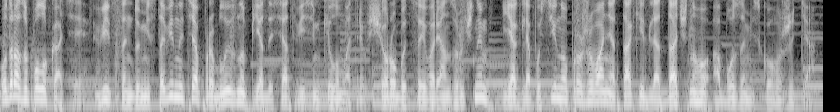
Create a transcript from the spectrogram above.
Одразу по локації. Відстань до міста Вінниця приблизно 58 кілометрів, що робить цей варіант зручним як для постійного проживання, так і для дачного або заміського життя.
